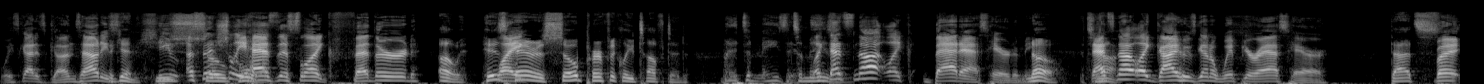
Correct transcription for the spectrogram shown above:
well, he's got his guns out. He's Again, he he's so essentially cool. has this like feathered, Oh, his Like- hair is so perfectly tufted. but it's amazing. It's amazing. Like that's not like badass hair to me. No, that's not. not. like guy who's gonna whip your ass hair. That's But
